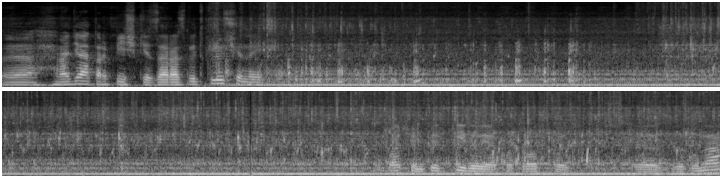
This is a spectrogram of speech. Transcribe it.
Е, Радіатор пічки зараз відключений. Бачимо, підкидує потрошку е, двигуна.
